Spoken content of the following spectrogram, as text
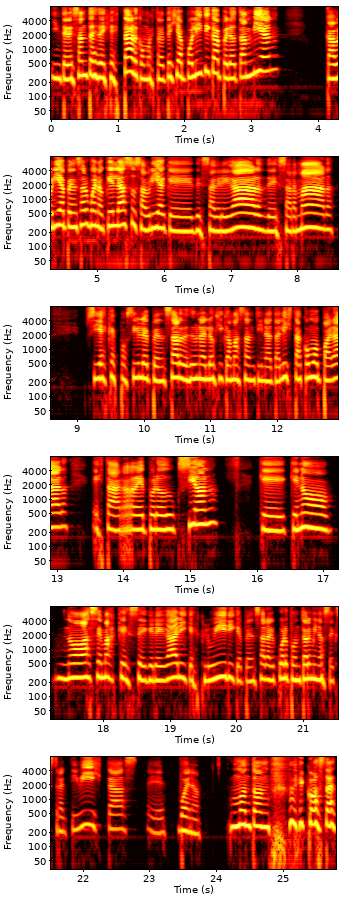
interesantes de gestar como estrategia política, pero también cabría pensar, bueno, qué lazos habría que desagregar, desarmar, si es que es posible pensar desde una lógica más antinatalista, cómo parar esta reproducción que, no, no, hace más que segregar y que excluir y que pensar al cuerpo en términos extractivistas. Eh, bueno, un montón de cosas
